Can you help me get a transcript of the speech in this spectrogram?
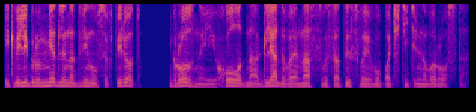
Эквилибрум медленно двинулся вперед, грозно и холодно оглядывая нас с высоты своего почтительного роста.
